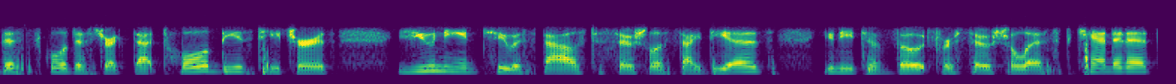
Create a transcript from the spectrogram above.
this school district that told these teachers, you need to espouse to socialist ideas, you need to vote for socialist candidates,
